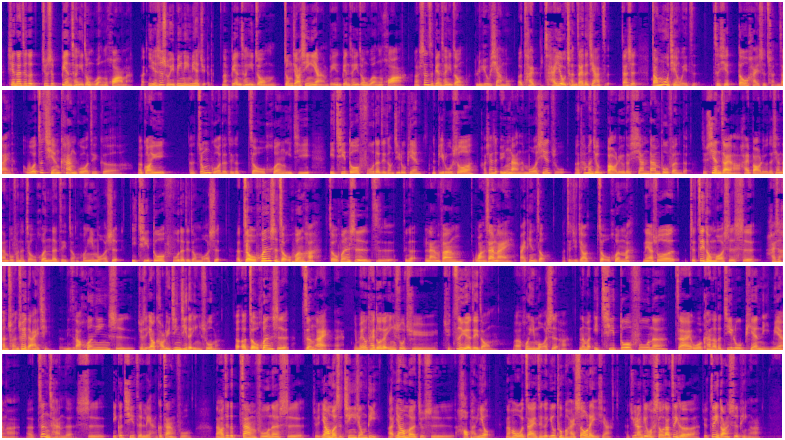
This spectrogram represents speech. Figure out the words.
现在这个就是变成一种文化嘛，啊，也是属于濒临灭绝的。那变成一种宗教信仰，变变成一种文化啊，甚至变成一种旅游项目，呃，才才有存在的价值。但是到目前为止，这些都还是存在的。我之前看过这个呃关于呃中国的这个走婚以及一妻多夫的这种纪录片，那比如说好像是云南的摩羯族，呃，他们就保留的相当部分的。就现在哈，还保留着相当部分的走婚的这种婚姻模式，一妻多夫的这种模式。呃，走婚是走婚哈，走婚是指这个男方晚上来，白天走，这就叫走婚嘛。人家说，就这种模式是还是很纯粹的爱情。你知道，婚姻是就是要考虑经济的因素嘛，而而走婚是真爱，哎，也没有太多的因素去去制约这种呃婚姻模式哈。那么一妻多夫呢？在我看到的纪录片里面啊，呃，正常的是一个妻子两个丈夫，然后这个丈夫呢是就要么是亲兄弟啊，要么就是好朋友。然后我在这个 YouTube 还搜了一下，居然给我搜到这个就这段视频哈，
